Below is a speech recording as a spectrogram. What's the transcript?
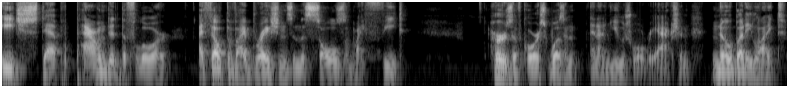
Each step pounded the floor. I felt the vibrations in the soles of my feet. Hers, of course, wasn't an unusual reaction. Nobody liked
